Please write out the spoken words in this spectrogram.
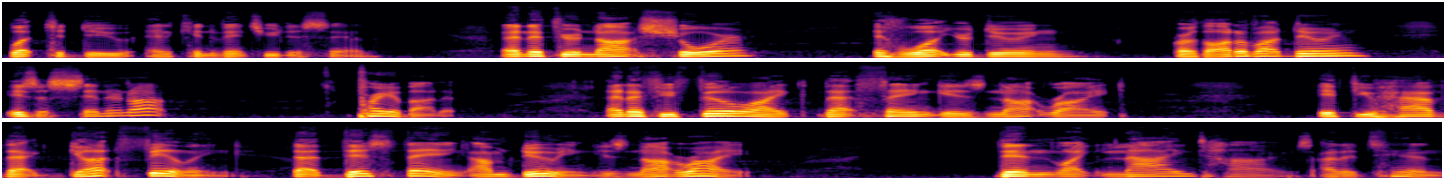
what to do and convince you to sin. And if you're not sure if what you're doing or thought about doing is a sin or not, pray about it. And if you feel like that thing is not right, if you have that gut feeling that this thing I'm doing is not right, then like nine times out of ten,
